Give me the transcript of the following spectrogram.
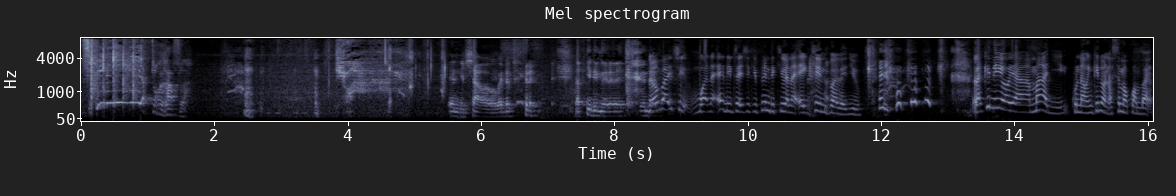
spidi nyingi ya kutoka ghafla Shwa. Yaani ni shawa kwenda pale nafikiri nimeeleweka naomba hichi bwana editor hichi kipindi kiwe na 18 pale juu lakini hiyo ya maji kuna wengine wanasema kwamba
